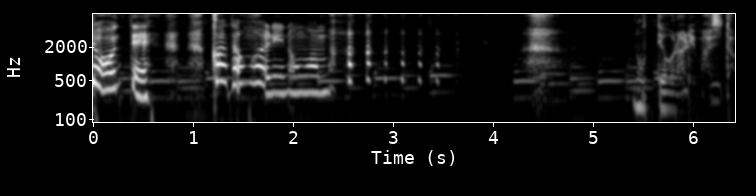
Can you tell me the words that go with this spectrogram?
ちょんって 塊のまま 乗っておられました。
